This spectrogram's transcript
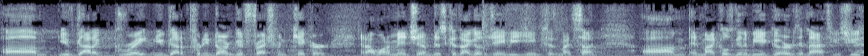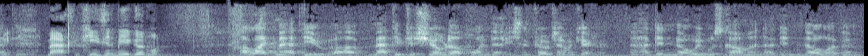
Um, you've got a great, you've got a pretty darn good freshman kicker, and I want to mention him just because I go to the JV games because my son. Um, and Michael's going to be a good, or is it Matthew? Excuse Matthew. me, Matthew. He's going to be a good one. I like Matthew. Uh, Matthew just showed up one day. He said, "Coach, I'm a kicker," and I didn't know he was coming. I didn't know of him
